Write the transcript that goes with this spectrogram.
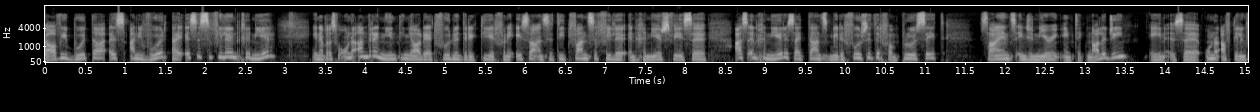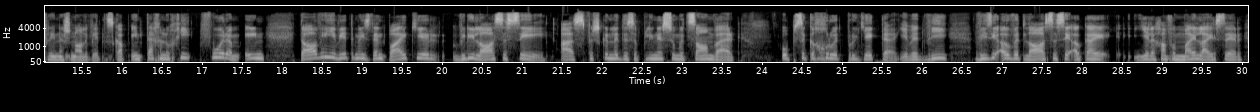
Dawie Botha is aan die woord. Hy is 'n siviele ingenieur en hy was vir onder andere 19 jaar die uitvoerende direkteur van die SA Instituut van Siviele Ingenieurswese. As ingenieur is hy tans mede-voorsitter van Proset Science Engineering and Technology en is 'n onderafdeling van die Nasionale Wetenskap en Tegnologie Forum en Dawie, jy weet mense dink baie keer wie die laaste sê as verskillende dissiplines so moet saamwerk op sulke groot projekte. Jy weet wie wie is die ou wat laaste sê okay, julle gaan vir my luister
